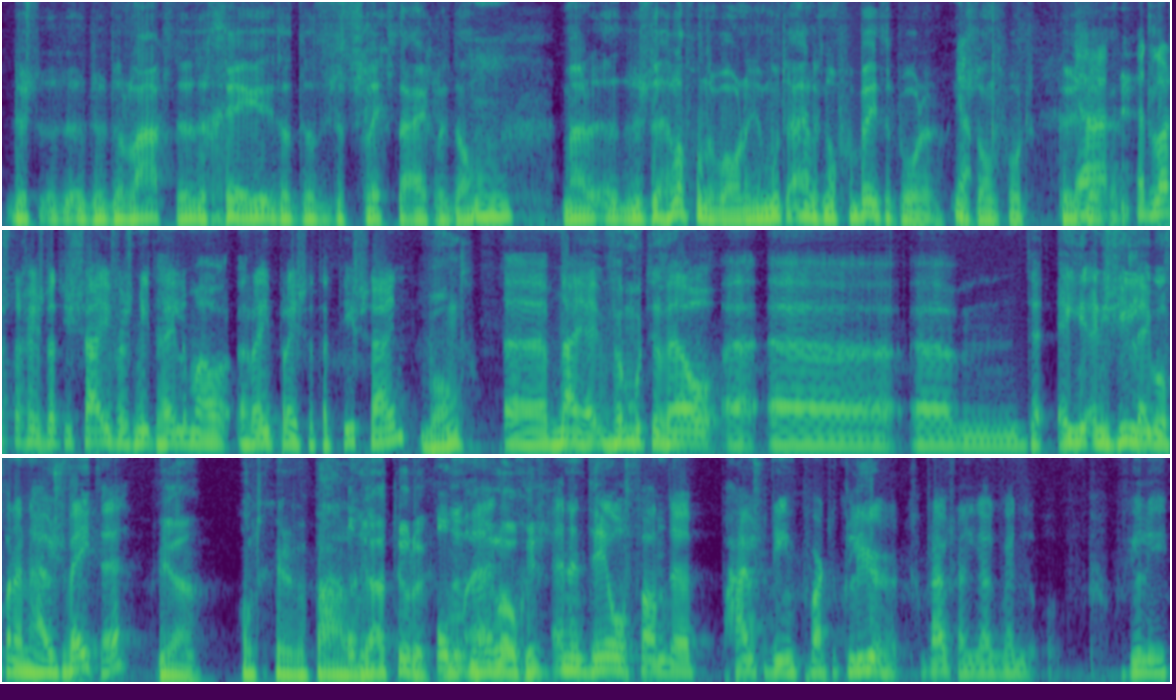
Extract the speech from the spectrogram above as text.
dus de, de, de laagste, de G, dat, dat is het slechtste eigenlijk dan. Maar eh, dus de helft van de woningen moet eigenlijk nog verbeterd worden in Ja. Zandvoort, kun je Ja, zeggen. het lastige is dat die cijfers niet helemaal representatief zijn. Want? Eh, nou ja, we moeten wel eh, eh, ehm, de energielabel van een huis weten. Ja. Om te kunnen bepalen. ja, tuurlijk. Om, nee, eh, logisch. En een deel van de huizen die in particulier gebruikt zijn. Ik weet niet of, of jullie...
